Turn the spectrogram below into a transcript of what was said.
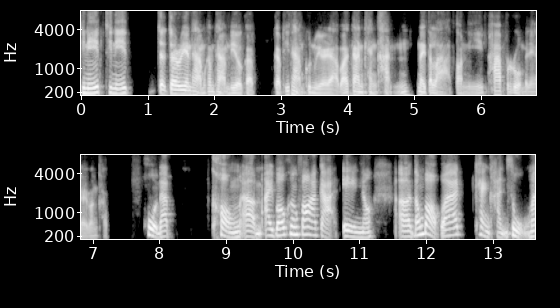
ทีนี้ทีนี้จะจะเรียนถามคำถามเดียวกับ กับที่ถามคุณวีระว่าการแข่งขันในตลาดตอนนี้ภาพรวมเป็นยังไงบ้างครับ โหแบบของไอบอลเครื่องฟอกอากาศเองเนาะเอ่อต้องบอกว่าแข่งขันสูงม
